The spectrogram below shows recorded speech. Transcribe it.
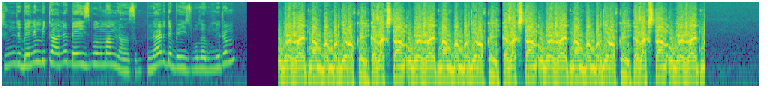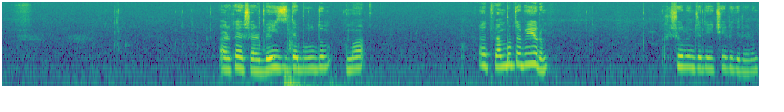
Şimdi benim bir tane base bulmam lazım. Nerede base bulabilirim? угрожает нам бомбардировкой. Казахстан угрожает нам бомбардировкой. Казахстан угрожает нам бомбардировкой. Казахстан угрожает нам... Arkadaşlar base de buldum ama Evet ben burada büyüyorum. Kış olunca da içeri girerim.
